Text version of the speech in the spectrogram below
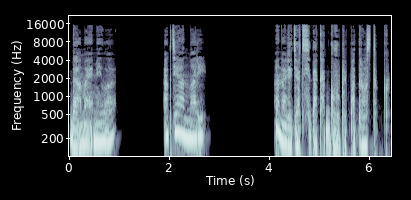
Да, моя милая. А где Ан-Мари? Она ведет себя как глупый подросток.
